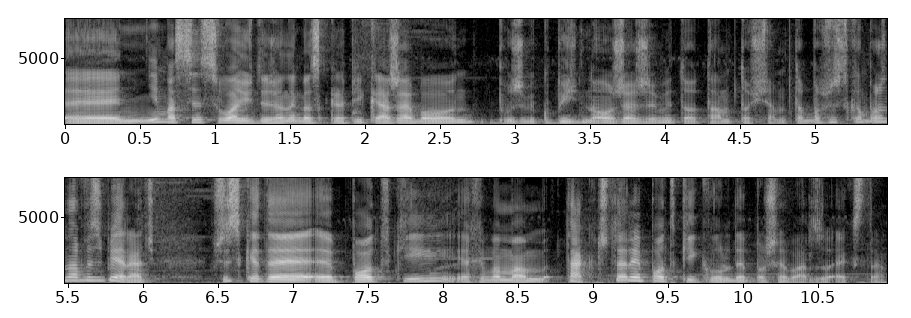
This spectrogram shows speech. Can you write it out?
E, nie ma sensu łazić do żadnego sklepikarza, bo żeby kupić noże, żeby to, tamto, siamto, bo wszystko można wyzbierać. Wszystkie te e, potki, ja chyba mam, tak, cztery potki, kurde, proszę bardzo, ekstra.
